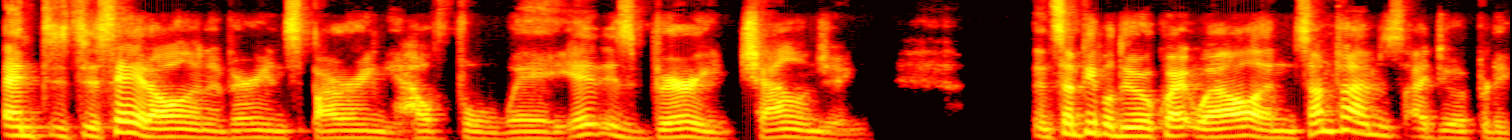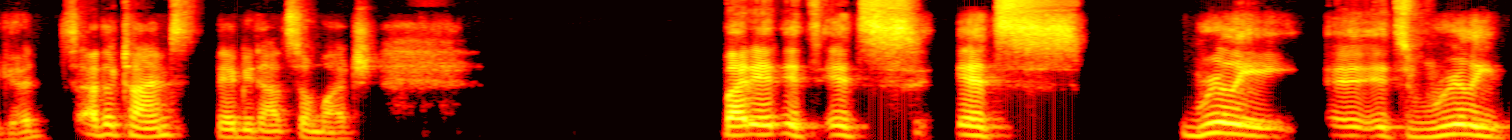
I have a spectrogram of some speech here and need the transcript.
And to, to say it all in a very inspiring, helpful way, it is very challenging. And some people do it quite well, and sometimes I do it pretty good. Other times, maybe not so much. But it, it's it's it's really it's really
